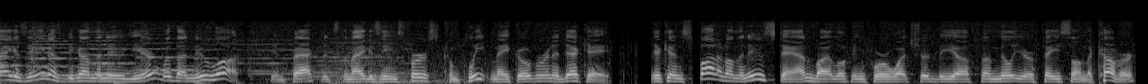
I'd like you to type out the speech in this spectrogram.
magazine has begun the new year with a new look. In fact, it's the magazine's first complete makeover in a decade. You can spot it on the newsstand by looking for what should be a familiar face on the cover.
